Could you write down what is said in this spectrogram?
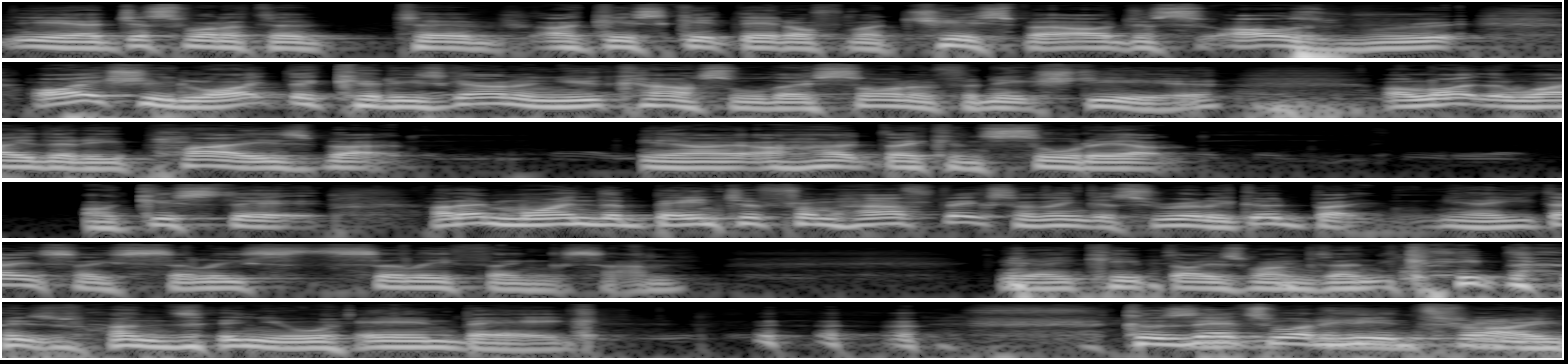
yeah, I just wanted to, to I guess get that off my chest. But I just I was ru- I actually like the kid. He's going to Newcastle. They sign him for next year. I like the way that he plays, but you know I hope they can sort out I guess that I don't mind the banter from halfbacks. I think it's really good, but you know, you don't say silly, silly things, son. You know, keep those ones in, keep those ones in your handbag, because that's what he'd throw.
